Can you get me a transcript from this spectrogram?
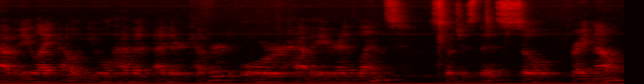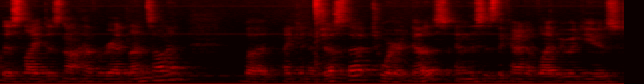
have a light out, you will have it either covered or have a red lens, such as this. So right now, this light does not have a red lens on it, but I can adjust that to where it does, and this is the kind of light we would use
